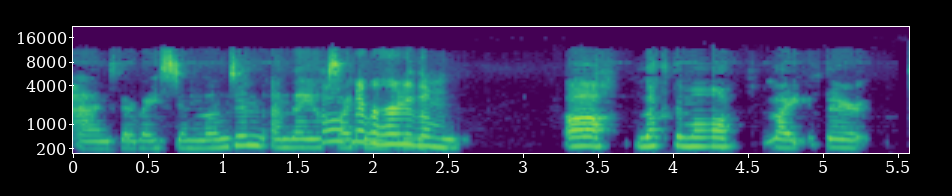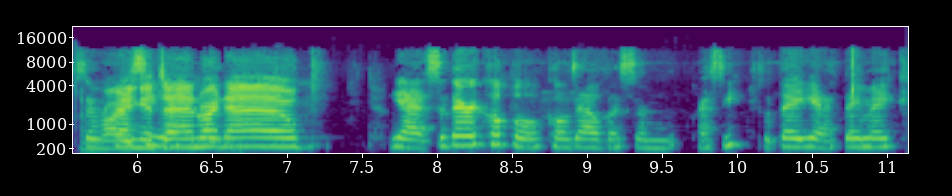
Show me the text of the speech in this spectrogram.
and they're based in London. And they oh, I've never heard of them. Oh, look them up! Like they're so I'm writing Kresse it down right now. Yeah, so they're a couple called Elvis and Kresse, but they yeah they make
